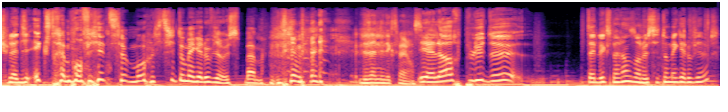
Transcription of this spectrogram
Tu l'as dit extrêmement vite, ce mot, cytomégalovirus, bam. Des années d'expérience. Et alors, plus de... T'as de l'expérience dans le cytomégalovirus?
